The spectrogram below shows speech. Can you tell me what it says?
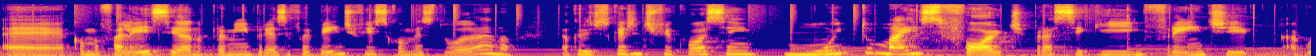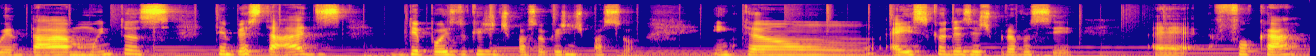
É, como eu falei, esse ano para minha empresa foi bem difícil começo do ano. Eu acredito que a gente ficou assim muito mais forte para seguir em frente, aguentar muitas tempestades depois do que a gente passou, que a gente passou. Então, é isso que eu desejo para você. É focar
